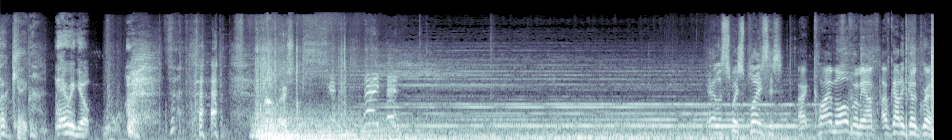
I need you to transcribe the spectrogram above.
Okay, here we go. First. Nathan! Hey, let's switch places. All right, climb over me. I've, I've got a good grip.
